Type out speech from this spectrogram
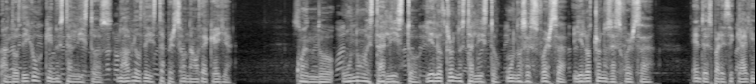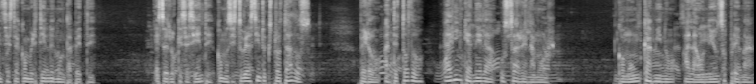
Cuando digo que no están listos, no hablo de esta persona o de aquella. Cuando uno está listo y el otro no está listo, uno se esfuerza y el otro no se esfuerza, entonces parece que alguien se está convirtiendo en un tapete. Esto es lo que se siente, como si estuviera siendo explotados. Pero, ante todo, alguien que anhela usar el amor como un camino a la unión suprema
